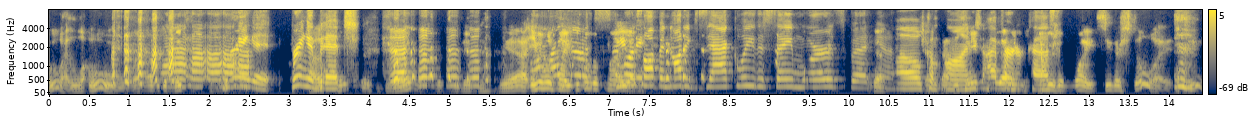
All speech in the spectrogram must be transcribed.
Ooh, I love. Ooh. Bring it. Bring it, bitch. yeah, even with my, even with my similar thought, but not exactly the same words, but yeah. yeah. Oh, come on! I've heard her cuss. White. See, they're still white. See?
